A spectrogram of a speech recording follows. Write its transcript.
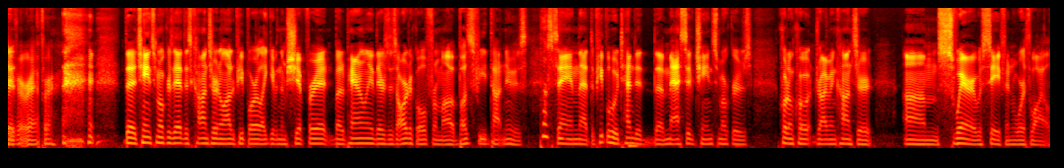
favorite rapper. the Chainsmokers they had this concert and a lot of people are like giving them shit for it but apparently there's this article from uh, buzzfeed.news BuzzFeed. saying that the people who attended the massive Chainsmokers quote unquote driving concert um, swear it was safe and worthwhile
